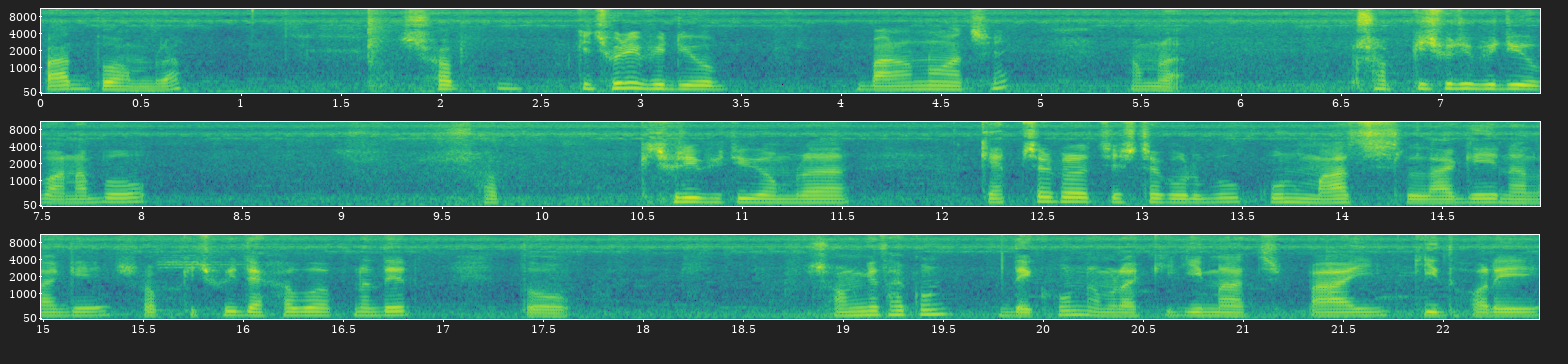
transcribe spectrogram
পাতবো আমরা। সব কিছুরই ভিডিও বানানো আছে। আমরা সব কিছুরই ভিডিও বানাবো। সব কিছুরই ভিডিও আমরা ক্যাপচার করার চেষ্টা করব। কোন মাছ লাগে, না লাগে, সব কিছুই দেখাবো আপনাদের। তো সঙ্গে থাকুন, দেখুন আমরা কি কি মাছ পাই, কি ধরে।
